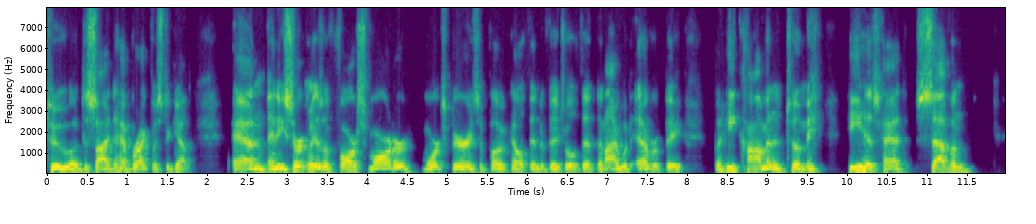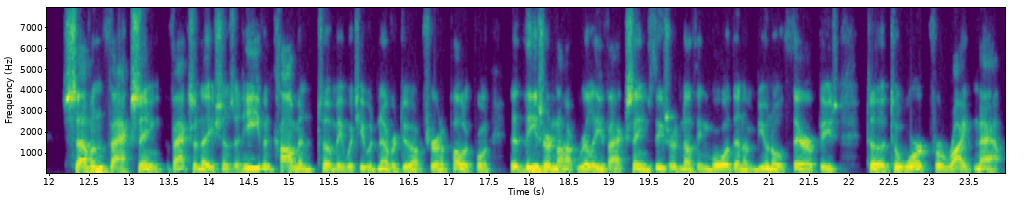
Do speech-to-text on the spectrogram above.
to uh, decide to have breakfast together. And, and he certainly is a far smarter, more experienced in public health individual than, than I would ever be. But he commented to me, he has had seven seven vaccine vaccinations, and he even commented to me, which he would never do, I'm sure, in a public forum, that these are not really vaccines. These are nothing more than immunotherapies to, to work for right now.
